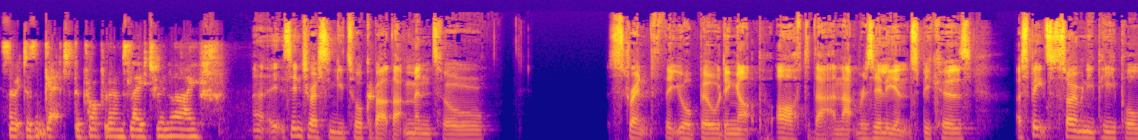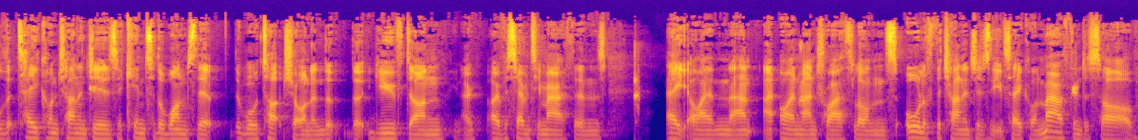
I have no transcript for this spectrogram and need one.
so it doesn't get to the problems later in life. Uh, it's interesting you talk about that mental strength that you're building up after that and that resilience because I speak to so many people that take on challenges akin to the ones that, that we'll touch on and that, that you've done, you know, over 70 marathons, eight Ironman, Ironman triathlons, all of the challenges that you take on, Marathon des Sables.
